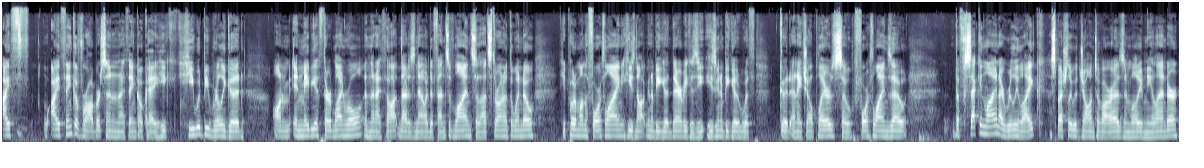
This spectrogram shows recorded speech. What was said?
I th- I think of Robertson and I think okay he he would be really good on in maybe a third line role, and then I thought that is now a defensive line, so that's thrown out the window. He put him on the fourth line. He's not going to be good there because he, he's going to be good with good NHL players. So fourth line's out. The second line I really like, especially with John Tavares and William Nylander.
